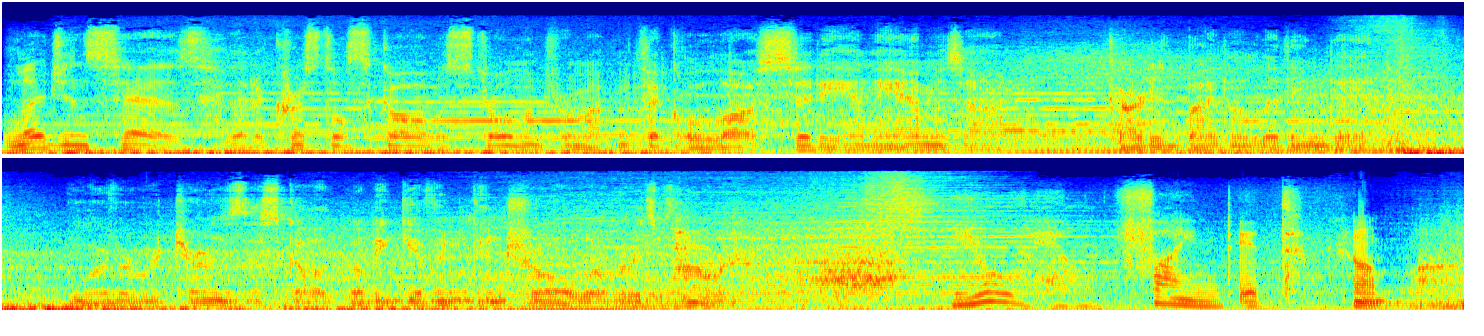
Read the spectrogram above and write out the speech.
Legend says that a crystal skull was stolen from a mythical lost city in the Amazon, guarded by the living dead. Whoever returns the skull will be given control over its power. You will find it. Come on.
